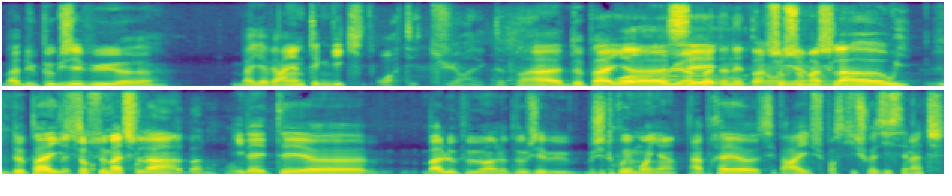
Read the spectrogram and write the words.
Bah, du peu que j'ai vu, euh, bah, il y avait rien de technique. Oh, t'es dur avec Depay. Euh, de Paille, Wow, euh, on lui a c'est- pas donné de ballon. Sur ce match-là, euh, oui. de Paille, Mais sur ce match-là. Ouais. Il a été euh, bah, le peu, hein, le peu que j'ai vu, j'ai trouvé moyen. Après, euh, c'est pareil, je pense qu'il choisit ses matchs.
